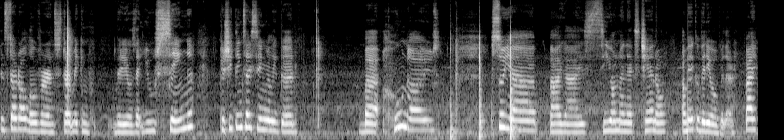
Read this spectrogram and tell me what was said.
and start all over and start making videos that you sing because she thinks I sing really good, but who knows? So yeah, bye guys. See you on my next channel. I'll make a video over there. Bye.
